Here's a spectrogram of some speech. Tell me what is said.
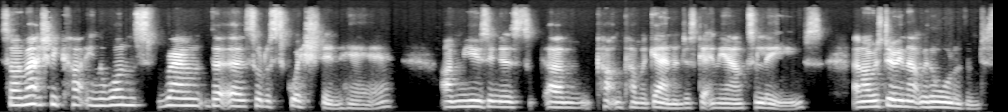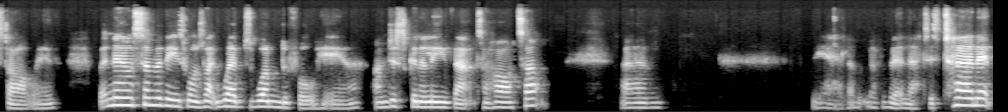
So I'm actually cutting the ones round that are sort of squished in here. I'm using as um, cut and come again, and just getting the outer leaves. And I was doing that with all of them to start with. But now some of these ones, like Webb's Wonderful here, I'm just going to leave that to heart up. Um, yeah, love, love a bit of lettuce. Turnip,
